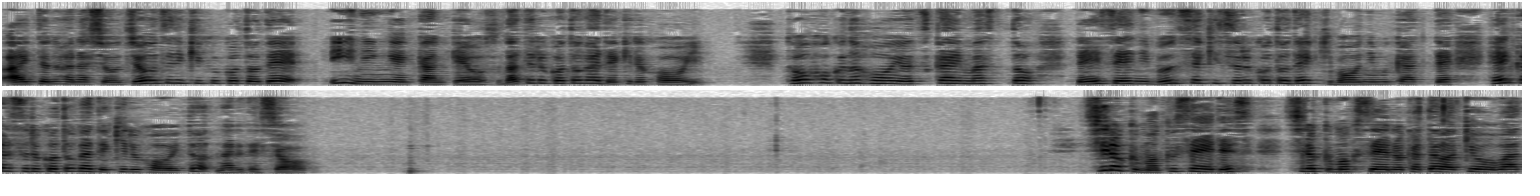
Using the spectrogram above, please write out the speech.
相手の話を上手に聞くことで、いい人間関係を育てることができる方位。東北の方位を使いますと、冷静に分析することで希望に向かって変化することができる方位となるでしょう。白く木星です。白く木星の方は今日は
